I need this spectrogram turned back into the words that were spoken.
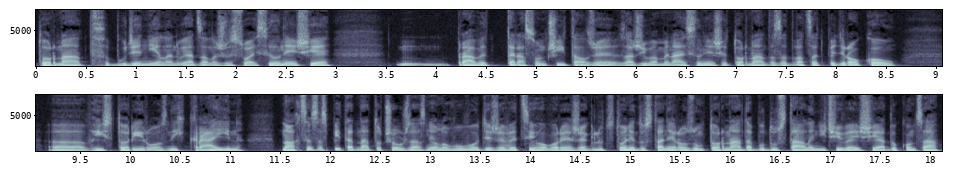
tornád bude nielen viac, ale že sú aj silnejšie práve teraz som čítal, že zažívame najsilnejšie tornáda za 25 rokov v histórii rôznych krajín. No a chcem sa spýtať na to, čo už zaznelo v úvode, že vedci hovoria, že ak ľudstvo nedostane rozum tornáda, budú stále ničivejšie a dokonca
